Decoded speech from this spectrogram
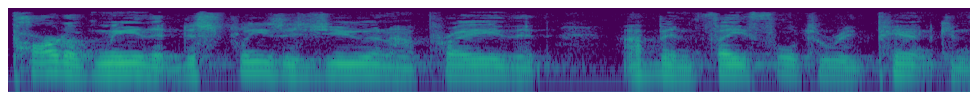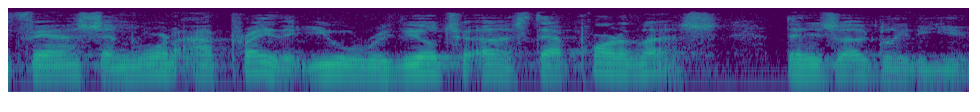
part of me that displeases you, and I pray that I've been faithful to repent, confess, and Lord, I pray that you will reveal to us that part of us that is ugly to you.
